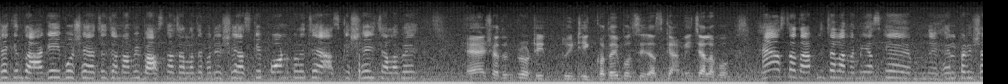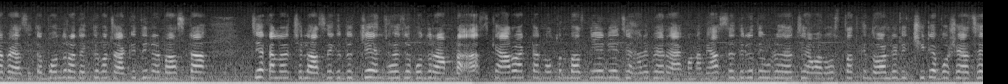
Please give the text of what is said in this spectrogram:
সে কিন্তু আগেই বসে আছে যেন আমি বাস না চালাতে পারি। সে আজকে ফোন করেছে আজকে সেই চালাবে। হ্যাঁ স্বতন্ত্র ঠিক তুই ঠিক কথাই বলছিস আজকে আমি চালাবো। হ্যাঁ ওস্তাদ আপনি চালান আমি আজকে হেল্পার হিসাবে আছি। তো বন্ধুরা দেখতে পাচ্ছ আগের দিনের বাসটা যে কালার ছিল আজকে কিন্তু চেঞ্জ হয়েছে। বন্ধুরা আমরা আজকে আরও একটা নতুন বাস নিয়ে নিয়েছি হারিফের এখন আমি আস্তে ধীরে ধীরে উঠে যাচ্ছি। আমার ওস্তাদ কিন্তু অলরেডি ছিটে বসে আছে।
